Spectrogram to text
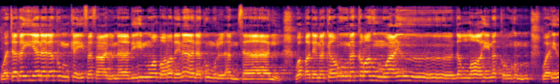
وتبين لكم كيف فعلنا بهم وضربنا لكم الأمثال. وقد مكروا مكرهم وعند الله مكرهم وإن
